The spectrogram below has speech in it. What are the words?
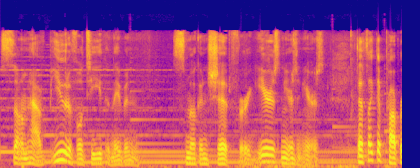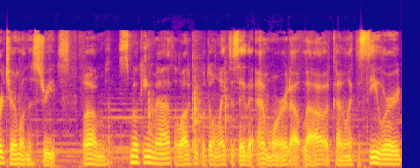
some have beautiful teeth and they've been smoking shit for years and years and years. That's like the proper term on the streets. Um, smoking meth, a lot of people don't like to say the M word out loud, kind of like the C word.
